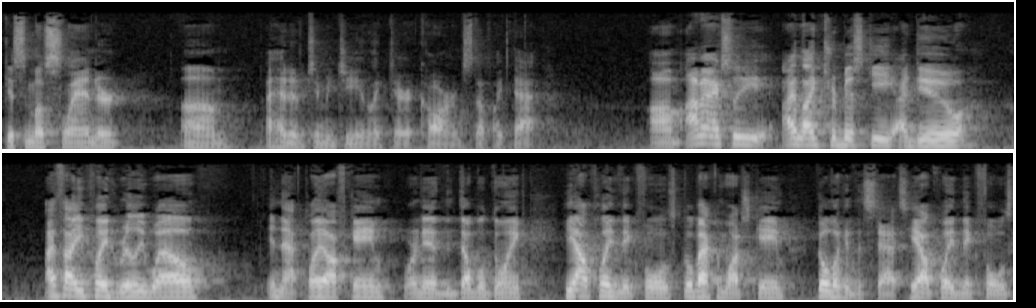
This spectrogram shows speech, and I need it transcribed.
gets the most slander um, ahead of Jimmy G and like Derek Carr and stuff like that. Um, I'm actually, I like Trubisky. I do. I thought he played really well in that playoff game where they had the double doink. He outplayed Nick Foles. Go back and watch the game. Go look at the stats. He outplayed Nick Foles.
